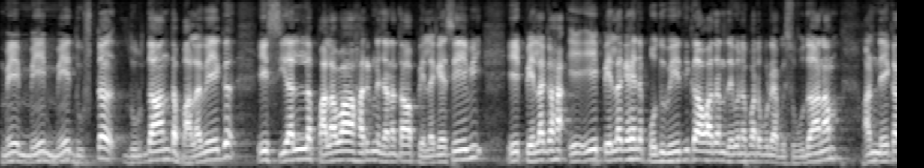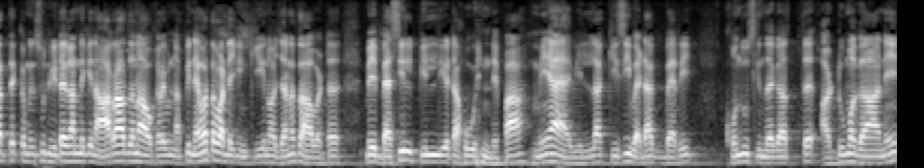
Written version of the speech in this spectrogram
මේ මේ මේ දුෂ්ට දුර්දාන්ත බලවේග ඒ සියල්ල පළවා හරින ජනතාව පෙළ ගැසේවි. ඒ පෙළ ගහ ඒ පෙළ ගැහෙන පොදු වේදිකාව හදන දෙවන පරපුරේ අපි සූදානම්. අන්න ඒකත් එක්ක මිනිසුන් හිට ගන්න කියන ආරාධනාව කරමින් අපි නැවත වටකින් කියනවා ජනතාවට මේ බැසිල් පිල්ලියට අහු වෙන්න එපා. මෙයා ඇවිල්ලා කිසි වැඩක් බැරි කොඳු සිඳගත්ත අඩුම ගානේ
